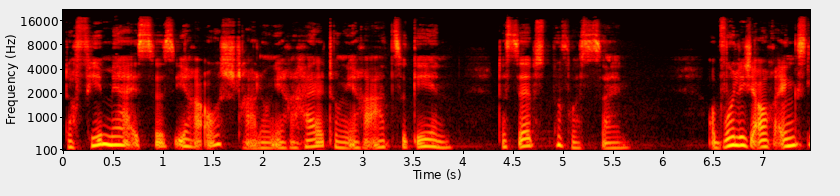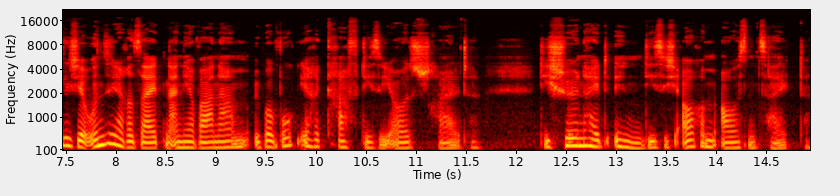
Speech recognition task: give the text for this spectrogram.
Doch vielmehr ist es ihre Ausstrahlung, ihre Haltung, ihre Art zu gehen, das Selbstbewusstsein. Obwohl ich auch ängstliche, unsichere Seiten an ihr wahrnahm, überwog ihre Kraft, die sie ausstrahlte, die Schönheit in, die sich auch im Außen zeigte.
